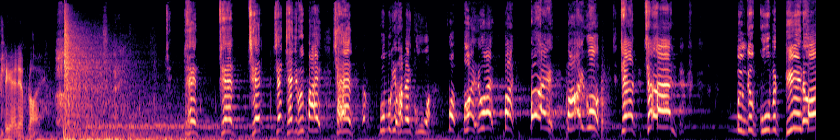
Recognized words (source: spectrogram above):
เคลียร์เรียบร้อย เชนเชนเชนเชนเชนอย่าเพิ่งไป เชน มึงมึงจะทำอะไรกูอะปล่อยปล่อยด้วยปล่อยปล่อยปล่อยกูเชนเชนมึงกับกูเป็นพี่น้อง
